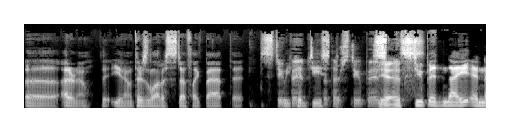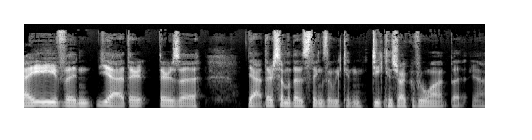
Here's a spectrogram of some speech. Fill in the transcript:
uh, I don't know. You know, there's a lot of stuff like that that stupid. We could de- that they're stupid. Yes, stupid, night and naive, and yeah, there there's a yeah, there's some of those things that we can deconstruct if we want, but yeah.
